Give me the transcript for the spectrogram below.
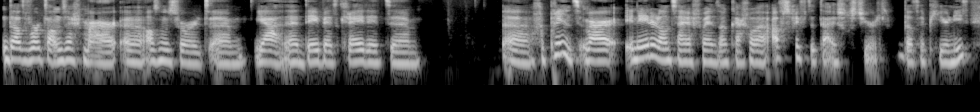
dat wordt dan zeg maar uh, als een soort um, ja, debet, credit uh, uh, geprint. Maar in Nederland zijn we gewend, dan krijgen we afschriften thuisgestuurd. Dat heb je hier niet.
